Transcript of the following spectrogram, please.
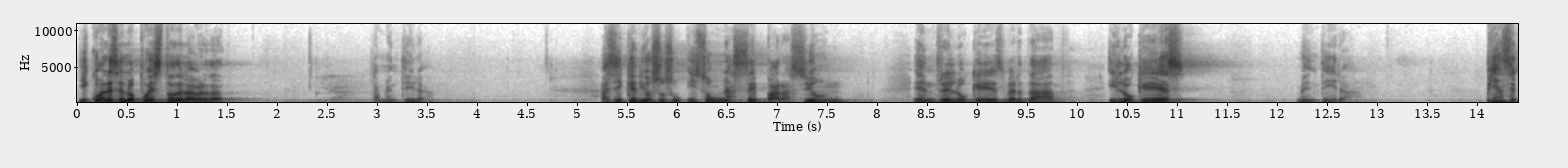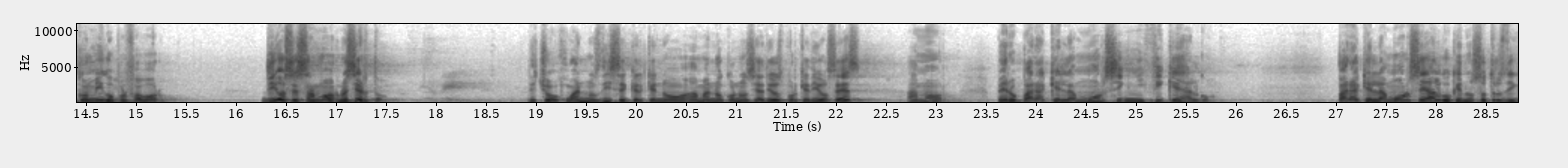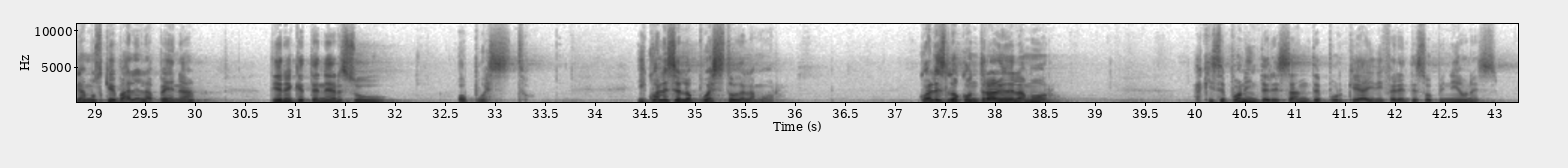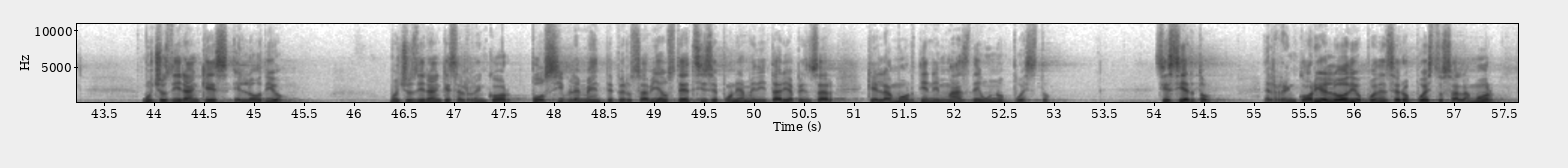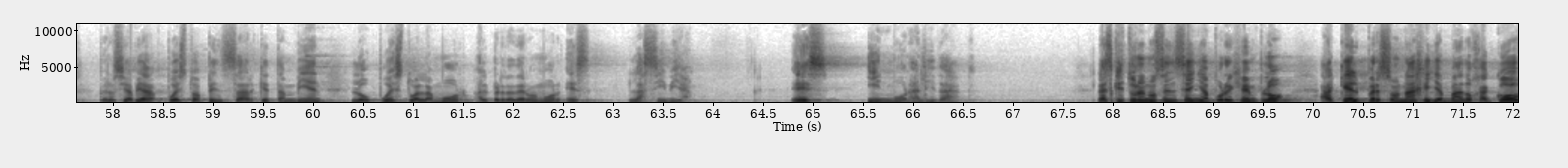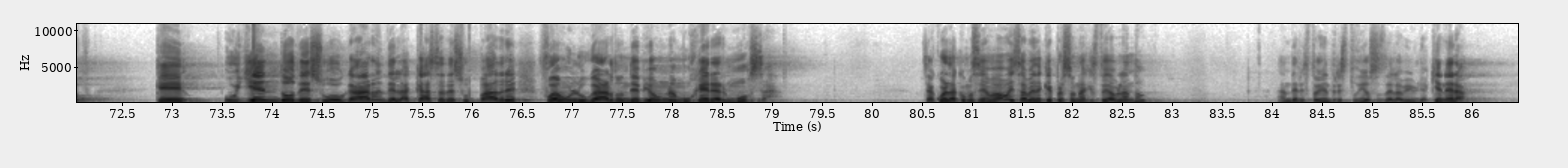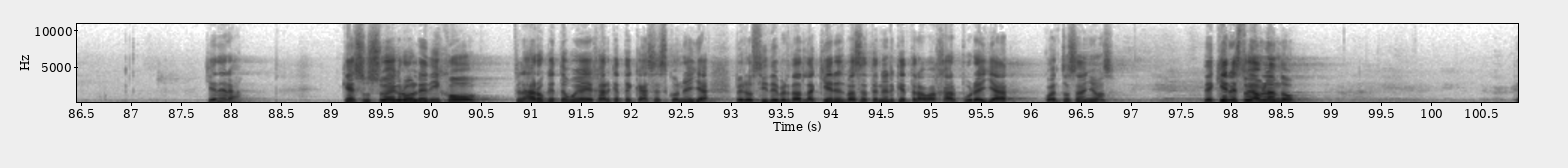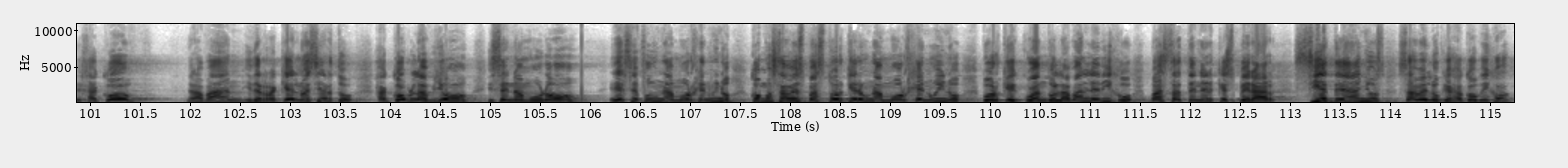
¿Y cuál es el opuesto de la verdad? La mentira. Así que Dios hizo una separación entre lo que es verdad y lo que es mentira. Piense conmigo, por favor. Dios es amor, ¿no es cierto? De hecho, Juan nos dice que el que no ama no conoce a Dios porque Dios es amor. Pero para que el amor signifique algo, para que el amor sea algo que nosotros digamos que vale la pena, tiene que tener su opuesto. ¿Y cuál es el opuesto del amor? ¿Cuál es lo contrario del amor? Aquí se pone interesante porque hay diferentes opiniones. Muchos dirán que es el odio, muchos dirán que es el rencor, posiblemente, pero ¿sabía usted si se pone a meditar y a pensar que el amor tiene más de un opuesto? Si es cierto, el rencor y el odio pueden ser opuestos al amor, pero si había puesto a pensar que también lo opuesto al amor, al verdadero amor, es lascivia, es inmoralidad. La escritura nos enseña, por ejemplo, aquel personaje llamado Jacob, que huyendo de su hogar, de la casa de su padre, fue a un lugar donde vio una mujer hermosa. ¿Se acuerda cómo se llamaba y sabe de qué personaje estoy hablando? Ándale, estoy entre estudiosos de la Biblia. ¿Quién era? ¿Quién era? Que su suegro le dijo, claro que te voy a dejar que te cases con ella, pero si de verdad la quieres vas a tener que trabajar por ella. ¿Cuántos años? ¿De quién estoy hablando? De Jacob, de Labán y de Raquel, ¿no es cierto? Jacob la vio y se enamoró. Ese fue un amor genuino. ¿Cómo sabes, pastor, que era un amor genuino? Porque cuando Labán le dijo, vas a tener que esperar siete años, ¿sabe lo que Jacob dijo?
